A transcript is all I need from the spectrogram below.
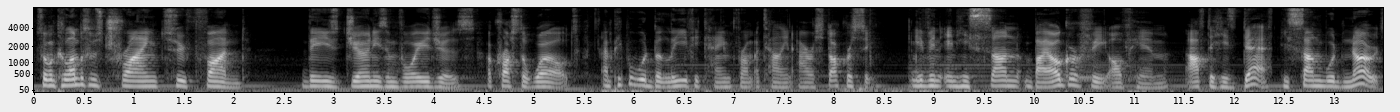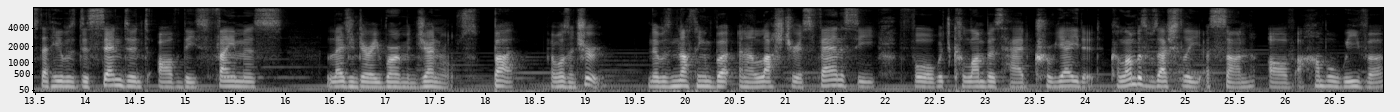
So when Columbus was trying to fund these journeys and voyages across the world, and people would believe he came from Italian aristocracy even in his son biography of him after his death, his son would note that he was descendant of these famous legendary Roman generals. But it wasn't true. There was nothing but an illustrious fantasy for which Columbus had created. Columbus was actually a son of a humble weaver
